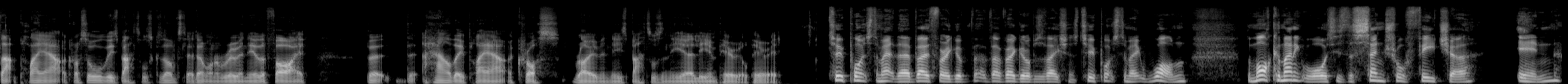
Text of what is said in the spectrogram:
that play out across all these battles because obviously I don't want to ruin the other five, but the, how they play out across Rome in these battles in the early imperial period. Two points to make there, both very good, very good observations. Two points to make. One, the Marcomannic Wars is the central feature in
